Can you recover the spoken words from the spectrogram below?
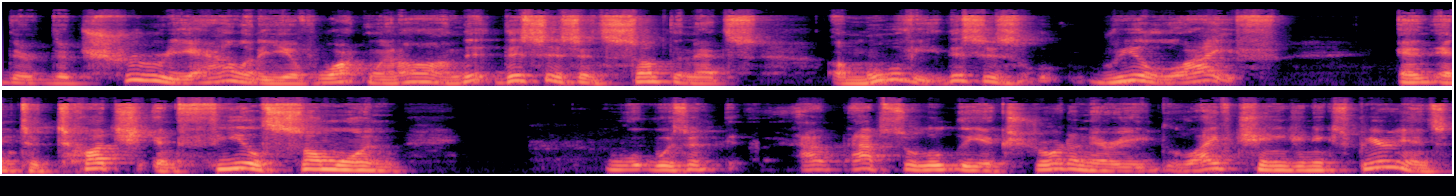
the, the true reality of what went on. This isn't something that's a movie. This is real life. And, and to touch and feel someone was an absolutely extraordinary, life changing experience.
